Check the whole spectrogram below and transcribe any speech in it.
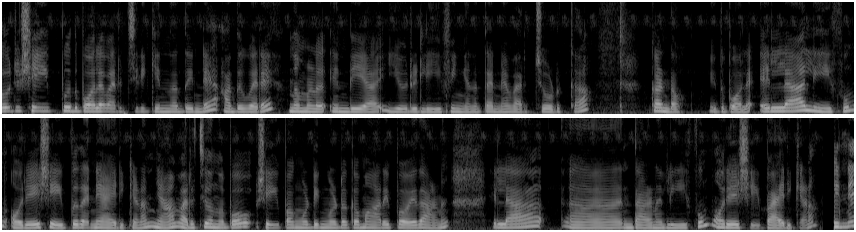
ഒരു ഷേപ്പ് ഇതുപോലെ വരച്ചിരിക്കുന്നതിന്റെ അതുവരെ നമ്മൾ എന്ത് ചെയ്യുക? ഈ ഒരു ലീഫ് ഇങ്ങനെ തന്നെ വരച്ചു കൊടുക്കുക. കണ്ടോ? ഇതുപോലെ എല്ലാ ലീഫും ഒരേ ഷേപ്പ് തന്നെ ആയിരിക്കണം. ഞാൻ വരച്ചു വന്നപ്പോൾ ഷേപ്പ് അങ്ങോട്ടും ഇങ്ങോട്ടൊക്കെ മാറിപ്പോയതാണ്. എല്ലാ എന്താണ് ലീഫും ഒരേ ഷേപ്പ് ആയിരിക്കണം. പിന്നെ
